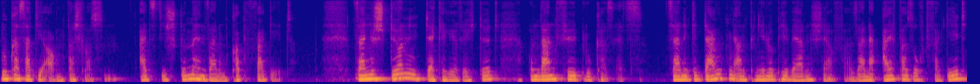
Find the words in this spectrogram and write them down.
Lukas hat die Augen verschlossen, als die Stimme in seinem Kopf vergeht. Seine Stirn in die Decke gerichtet und dann fühlt Lukas es. Seine Gedanken an Penelope werden schärfer, seine Eifersucht vergeht,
